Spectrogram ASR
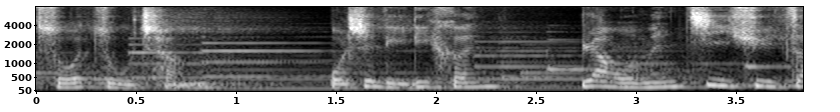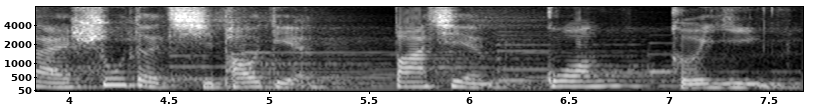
所组成。”我是李立亨，让我们继续在书的起跑点发现光和影。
